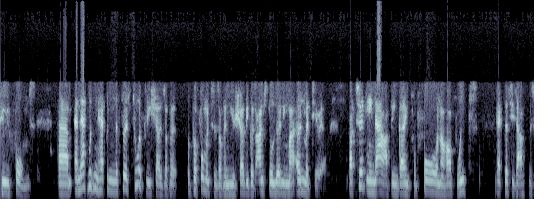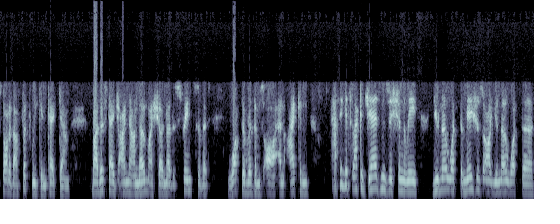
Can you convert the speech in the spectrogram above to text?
two forms. Um, and that wouldn't happen in the first two or three shows of a, performances of a new show because I'm still learning my own material. But certainly now I've been going for four and a half weeks. In fact, this is our, the start of our fifth week in Cape Town. By this stage, I now know my show, know the strengths of it, what the rhythms are, and I can. I think it's like a jazz musician where you know what the measures are, you know what the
